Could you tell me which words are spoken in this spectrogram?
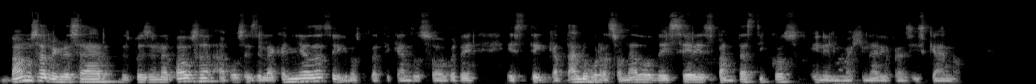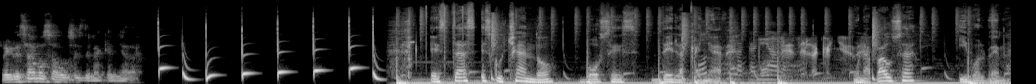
Vamos a regresar después de una pausa a Voces de la Cañada. Seguimos platicando sobre este catálogo razonado de seres fantásticos en el imaginario franciscano. Regresamos a Voces de la Cañada. Estás escuchando Voces de la Cañada. Voces de la Cañada. Una pausa y volvemos.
